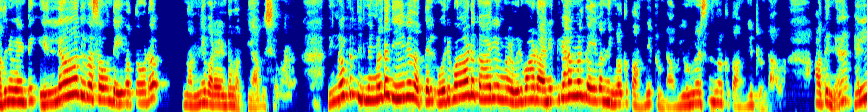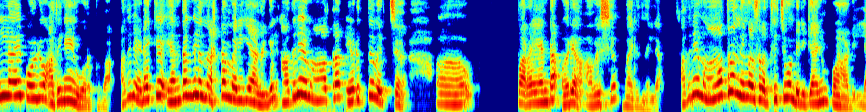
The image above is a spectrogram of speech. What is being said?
അതിനുവേണ്ടി എല്ലാ ദിവസവും ദൈവത്തോട് നന്ദി പറയേണ്ടത് അത്യാവശ്യമാണ്. നിങ്ങൾക്ക് നിങ്ങളുടെ ജീവിതത്തിൽ ഒരുപാട് കാര്യങ്ങൾ ഒരുപാട് അനുഗ്രഹങ്ങൾ ദൈവം നിങ്ങൾക്ക് തന്നിട്ടുണ്ടാവും. യൂണിവേഴ്സ് നിങ്ങൾക്ക് തന്നിട്ടുണ്ടാവും. അതിന് എല്ലായ്പ്പോഴും അതിനെ ഓർക്കുക. അതിനിടയ്ക്ക് എന്തെങ്കിലും നഷ്ടം വരികയാണെങ്കിൽ അതിനെ മാത്രം എടുത്തു വെച്ച് പറയേണ്ട ഒരു ആവശ്യം വരുന്നില്ല. അതിനെ മാത്രം നിങ്ങൾ ശ്രദ്ധിച്ചുകൊണ്ടിരിക്കാനും പാടില്ല.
